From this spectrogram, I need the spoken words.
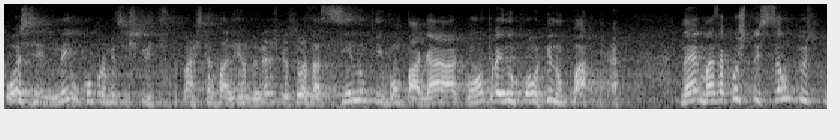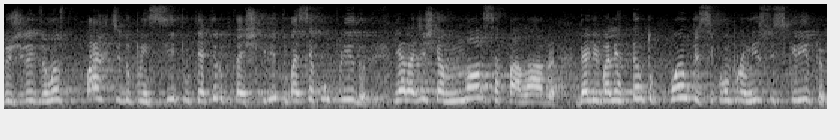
Hoje nem o compromisso escrito mais está valendo, né? As pessoas assinam que vão pagar a compra e não, e não pagam. Né? Mas a Constituição dos, dos, Direitos Humanos parte do princípio que aquilo que está escrito vai ser cumprido. E ela diz que a nossa palavra deve valer tanto quanto esse compromisso escrito.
